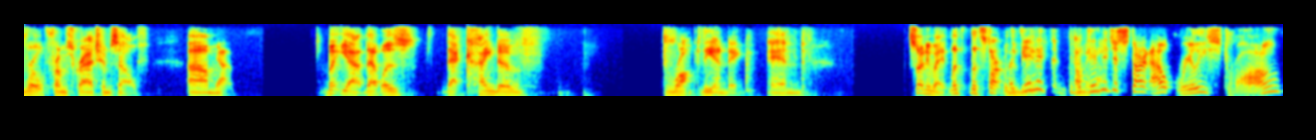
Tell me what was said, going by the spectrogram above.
wrote from scratch himself. Um, Yeah. But yeah, that was that kind of dropped the ending, and so anyway, let's let's start with But the didn't beginning. it? But didn't it just start out really strong?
